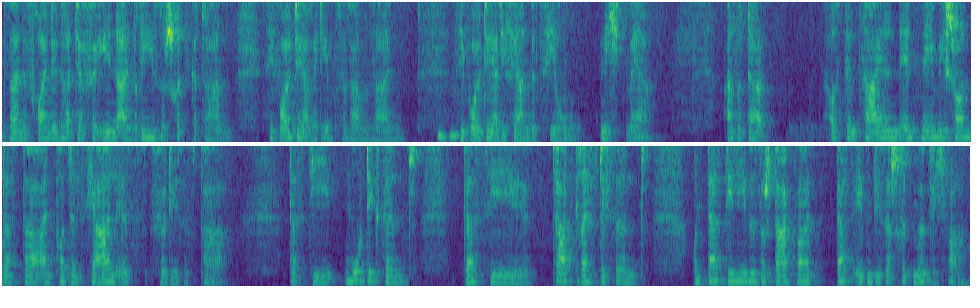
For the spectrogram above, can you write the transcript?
seine Freundin hat ja für ihn einen Riesenschritt getan. Sie wollte ja mit ihm zusammen sein. Mhm. Sie wollte ja die Fernbeziehung nicht mehr. Also da aus den Zeilen entnehme ich schon, dass da ein Potenzial ist für dieses Paar. Dass die mutig sind, dass sie tatkräftig sind, und dass die Liebe so stark war, dass eben dieser Schritt möglich war.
